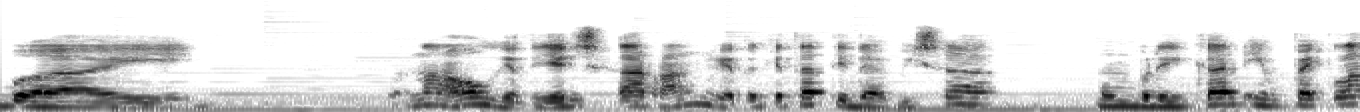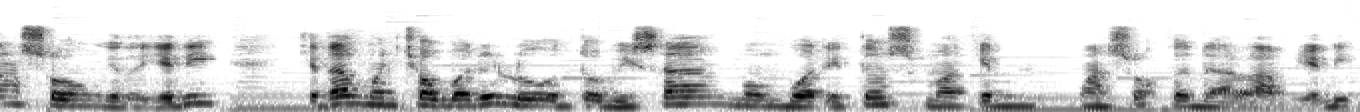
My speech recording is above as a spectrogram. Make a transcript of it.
by now gitu jadi sekarang gitu kita tidak bisa memberikan impact langsung gitu jadi kita mencoba dulu untuk bisa membuat itu semakin masuk ke dalam jadi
